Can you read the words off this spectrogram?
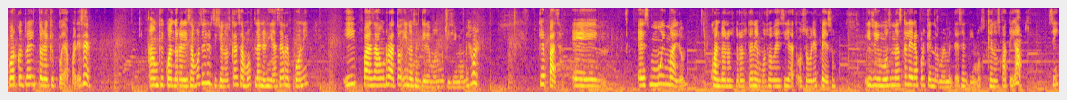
por contradictorio que pueda parecer. Aunque cuando realizamos ejercicio nos cansamos, la energía se repone y pasa un rato y nos sentiremos muchísimo mejor. ¿Qué pasa? Eh, es muy malo cuando nosotros tenemos obesidad o sobrepeso y subimos una escalera porque normalmente sentimos que nos fatigamos. ¿sí?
